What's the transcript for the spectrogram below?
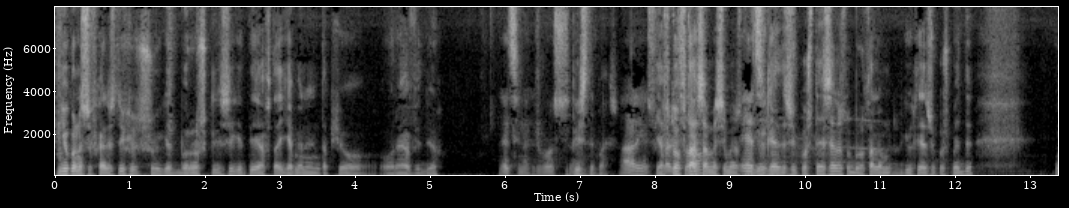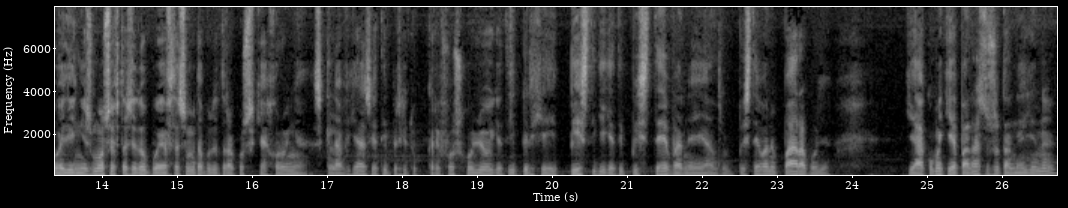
Νίκο να σε ευχαριστήσω για την πρόσκληση γιατί αυτά για μένα είναι τα πιο ωραία βίντεο. Έτσι είναι ακριβώς. Πίστευα. Άρη, Γι' αυτό φτάσαμε σήμερα στο 2024, στον προθάλαμο του 2025. Ο ελληνισμός έφτασε εδώ που έφτασε μετά από 400 χρόνια σκλαβιάς γιατί υπήρχε το κρυφό σχολείο, γιατί υπήρχε η πίστη και γιατί πιστεύανε οι άνθρωποι. Πιστεύανε πάρα πολύ. Και ακόμα και η Επανάσταση όταν έγινε,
